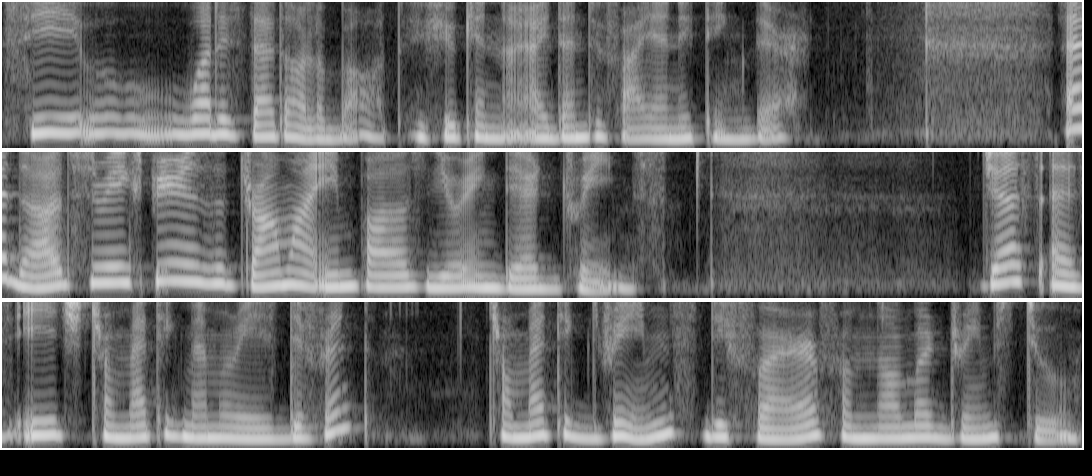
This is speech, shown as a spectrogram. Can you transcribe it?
see what is that all about if you can identify anything there? Adults re-experience the trauma impulse during their dreams. Just as each traumatic memory is different traumatic dreams differ from normal dreams too.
